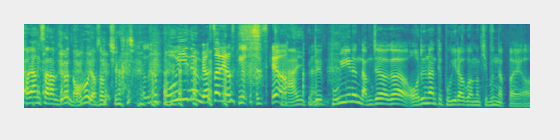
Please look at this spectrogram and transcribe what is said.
서양 사람들은 너무 여성 친화적. 그럼 보이는 몇 살이라고 생각하세요? 아니 근데 보이는 남자가 어른한테 보이라고 하면 기분 나빠요.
